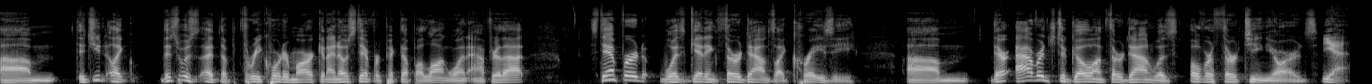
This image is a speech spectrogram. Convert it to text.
Um, did you like this was at the three quarter mark? And I know Stanford picked up a long one after that. Stanford was getting third downs like crazy. Um, their average to go on third down was over 13 yards. Yeah,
